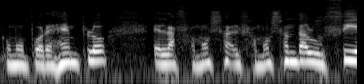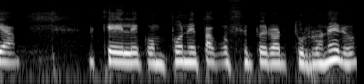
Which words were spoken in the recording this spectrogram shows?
como por ejemplo la famosa, el famoso Andalucía que le compone Paco Cepero Artur Ronero,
